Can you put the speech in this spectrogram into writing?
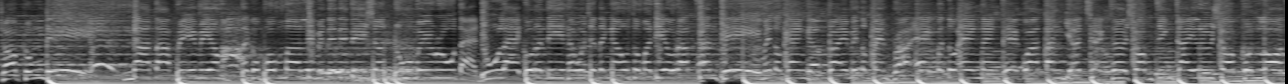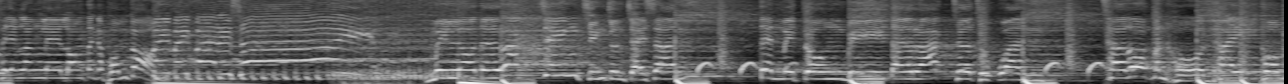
ชอบของดี หน้าตาพรีเมียมแต่ของผมมาลิมิเต็ดดิฉันดูไม่รู้แต่ดูแลคนละดีถ้าว่าจะแต่เงาโทรมาเดียวรับทันที ไม่ต้องแข่งกับใครไม่ต้องเป็นพระเอกเป็นตัวเองแม่งเทกว่าตั้งเยอะเช็คเธอชอบจริงใจหรือชอบคนรอถ้ายังลังเลลองตั้งกับผมก่อน ไม่ไม่ไม่ได้ใช่ไม่รอแต่รักจริงจริงจนใจสั่นเต้นไม่ตรงบีแต่รักเธอทุกวัน ถ้าโลกมันโหดให้ผม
